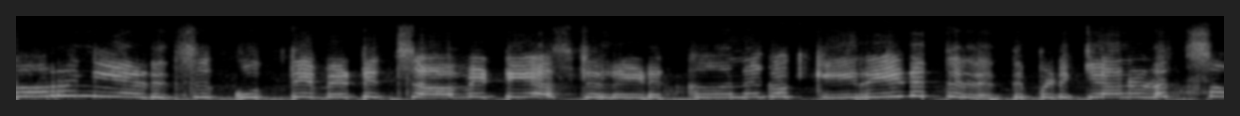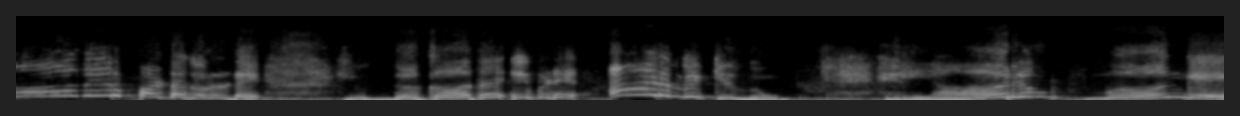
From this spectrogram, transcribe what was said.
കറങ്ങിയടിച്ച് കുത്തി വെട്ടി ചവിട്ടി എസ്റ്റെല്ലയുടെ കനക കിരീടത്തിൽ എത്തിപ്പിടിക്കാനുള്ള ചാവേർ പടകളുടെ യുദ്ധഗാഥ ഇവിടെ ആരംഭിക്കുന്നു എല്ലാരും വാങ്ങേ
